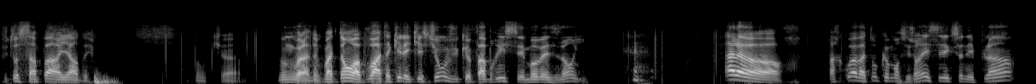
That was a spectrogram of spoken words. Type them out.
plutôt sympa à regarder. Donc, donc voilà. Donc maintenant, on va pouvoir attaquer les questions vu que Fabrice est mauvaise langue. Alors, par quoi va-t-on commencer? J'en ai sélectionné plein.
